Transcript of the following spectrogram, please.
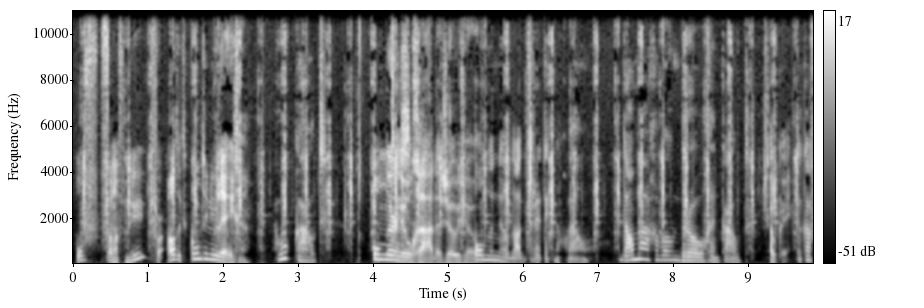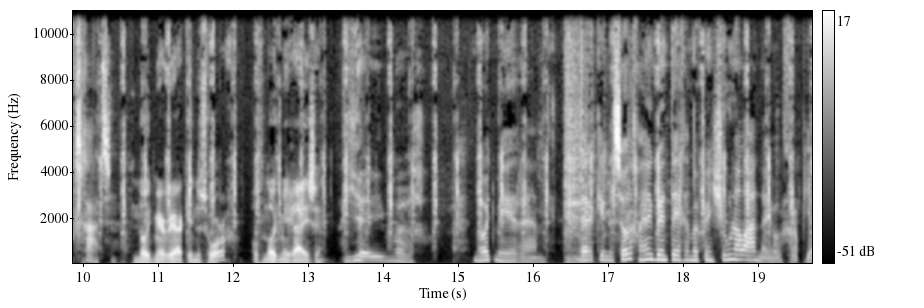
Of vanaf nu voor altijd continu regen. hoe koud? Onder Tussen. 0 graden sowieso. Oké. Onder nul, dat red ik nog wel. Dan maar gewoon droog en koud. Dan kan ik schaatsen. Nooit meer werken in de zorg of nooit meer reizen? Jemig. Nooit meer ehm werken in de zorg. hè. Ik ben tegen mijn pensioen al aan. Nee hoor, grapje.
